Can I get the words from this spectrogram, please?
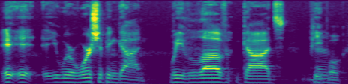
it, it, we're worshiping God. We love God's people. Yeah.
